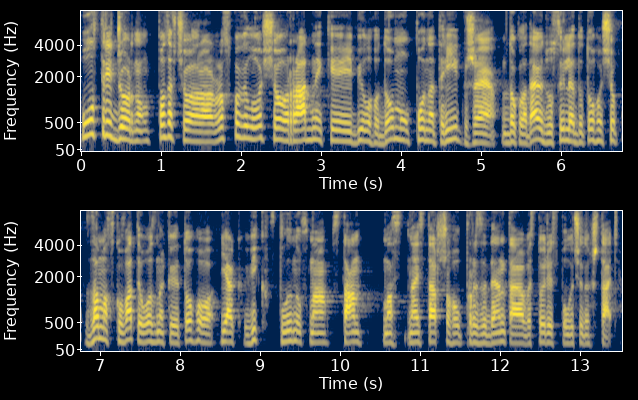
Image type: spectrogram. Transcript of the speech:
Wall Street Journal позавчора розповіло, що радники Білого Дому понад рік вже докладають зусилля до того, щоб замаскувати ознаки того, як вік вплинув на стан найстаршого президента в історії Сполучених Штатів.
